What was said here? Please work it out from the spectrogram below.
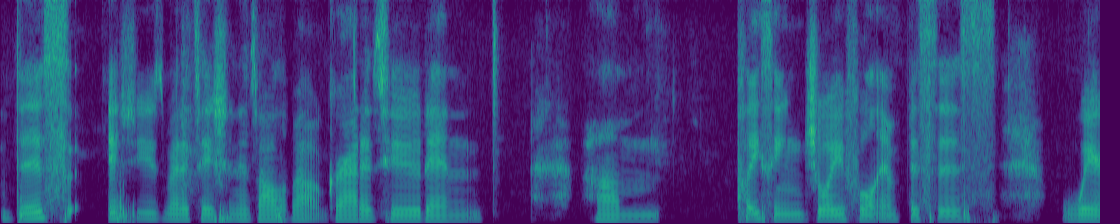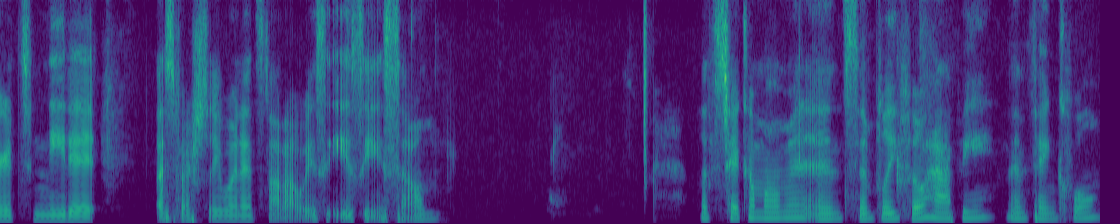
This issues meditation is all about gratitude and um, placing joyful emphasis where it's needed, especially when it's not always easy. So, Let's take a moment and simply feel happy and thankful.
